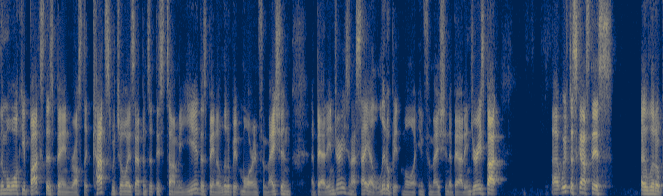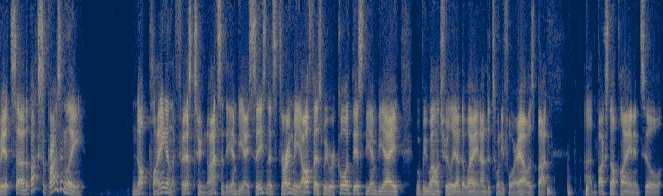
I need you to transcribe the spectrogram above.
the Milwaukee Bucks. There's been roster cuts, which always happens at this time of year. There's been a little bit more information about injuries. And I say a little bit more information about injuries, but uh, we've discussed this a little bit. So the Bucks surprisingly not playing on the first two nights of the NBA season. It's thrown me off as we record this. The NBA will be well and truly underway in under 24 hours, but uh, the Bucks not playing until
